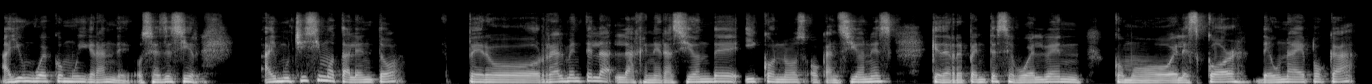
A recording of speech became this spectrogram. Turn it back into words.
hay un hueco muy grande, o sea, es decir, hay muchísimo talento pero realmente la, la, generación de iconos o canciones que de repente se vuelven como el score de una época,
